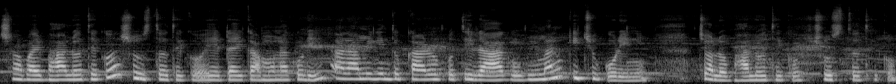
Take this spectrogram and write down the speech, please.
সবাই ভালো থেকো, সুস্থ থেকো, এটাই কামনা করি। আর আমি কিন্তু কারোর প্রতি রাগ, অভিমান কিছু করিনি। চলো ভালো থেকো, সুস্থ থেকো।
